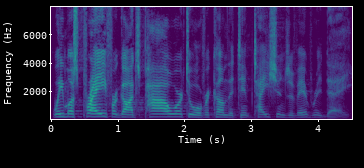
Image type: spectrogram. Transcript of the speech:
We must pray for God's power to overcome the temptations of every day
